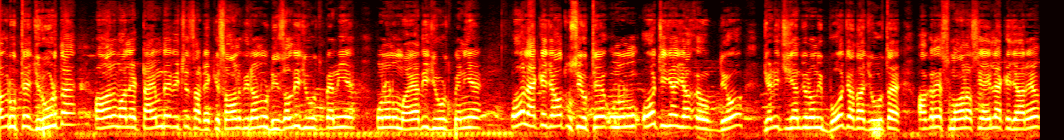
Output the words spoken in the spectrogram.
ਅਗਰ ਉੱਥੇ ਜ਼ਰੂਰਤ ਹੈ, ਆਉਣ ਵਾਲੇ ਟਾਈਮ ਦੇ ਵਿੱਚ ਸਾਡੇ ਕਿਸਾਨ ਵੀਰਾਂ ਨੂੰ ਡੀਜ਼ਲ ਦੀ ਜ਼ਰੂਰਤ ਪੈਣੀ ਹੈ, ਉਹਨਾਂ ਨੂੰ ਮਾਇਆ ਦੀ ਜ਼ਰੂਰਤ ਪੈਣੀ ਹੈ, ਉਹ ਲੈ ਕੇ ਜਾਓ ਤੁਸੀਂ ਉੱਥੇ, ਉਹਨਾਂ ਨੂੰ ਉਹ ਚੀਜ਼ਾਂ ਜਾਂ- ਦਿਓ ਜਿਹੜੀ ਚੀਜ਼ਾਂ ਦੀ ਉਹਨਾਂ ਦੀ ਬਹੁਤ ਜ਼ਿਆਦਾ ਜ਼ਰੂਰਤ ਹੈ। ਅਗਰ ਇਹ ਸਮਾਨ ਅਸੀਂ ਆਈ ਲੈ ਕੇ ਜਾ ਰਹੇ ਹਾਂ,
